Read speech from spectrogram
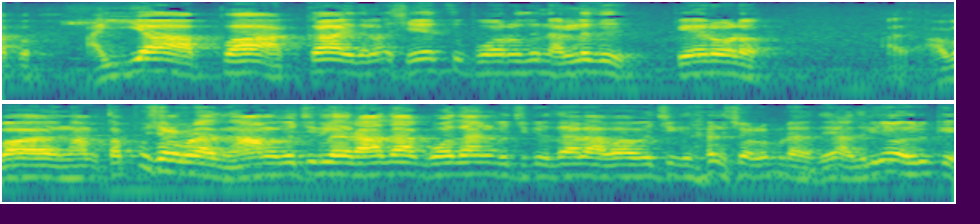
அப்போ ஐயா அப்பா அக்கா இதெல்லாம் சேர்த்து போகிறது நல்லது பேரோட அவ நாம் தப்பு சொல்லக்கூடாது. நாம வச்சுக்கல ராதா கோதான்னு வச்சுக்கிறதால அவ வச்சுக்கிறான்னு சொல்லக்கூடாது. அதுலயும் இருக்கு.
